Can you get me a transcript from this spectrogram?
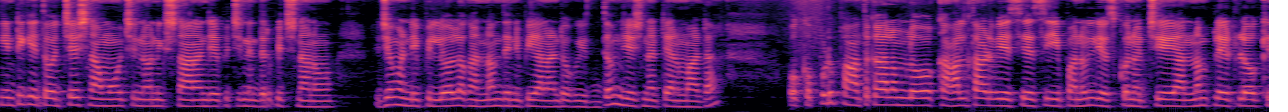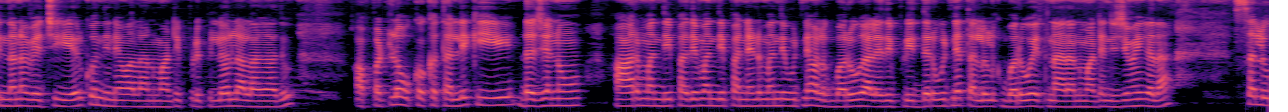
ఇంటికి అయితే వచ్చేసినాము చిన్నోనికి స్నానం చేపించి నిద్రపించినాను నిజమండి పిల్లోళ్ళకి అన్నం తినిపించాలంటే ఒక యుద్ధం చేసినట్టే అనమాట ఒకప్పుడు పాతకాలంలో కాలు తాడు వేసేసి పనులు చేసుకొని వచ్చి అన్నం ప్లేట్లో కిందన వెచ్చి ఏరుకొని తినేవాళ్ళు అనమాట ఇప్పుడు పిల్లోళ్ళు అలా కాదు. అప్పట్లో ఒక్కొక్క తల్లికి డజను ఆరు మంది పది మంది పన్నెండు మంది పుట్టిన వాళ్ళకి బరువు కాలేదు. ఇప్పుడు ఇద్దరు పుట్టిన తల్లులకు బరువు అవుతున్నారు అనమాట నిజమే కదా? అసలు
